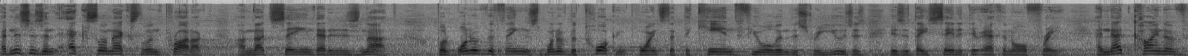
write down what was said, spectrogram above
And this is an excellent, excellent product. I'm not saying that it is not. But one of the things, one of the talking points that the canned fuel industry uses is that they say that they're ethanol free. And that kind of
